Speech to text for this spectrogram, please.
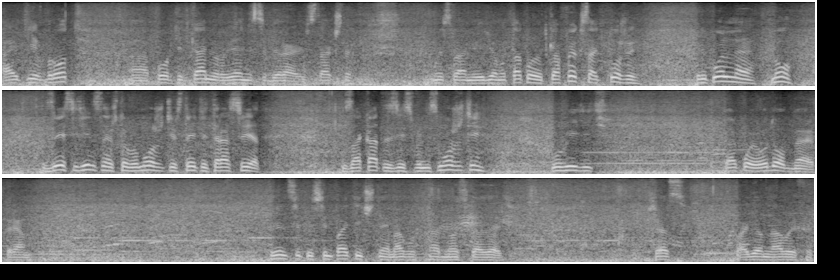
А идти вброд, а, портить камеру я не собираюсь. Так что мы с вами идем. Вот такое вот кафе, кстати, тоже прикольное. Ну, здесь единственное, что вы можете встретить рассвет. Закаты здесь вы не сможете увидеть. Такое удобное прям. В принципе, симпатичное, могу одно сказать. Сейчас пойдем на выход.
